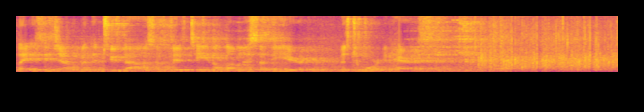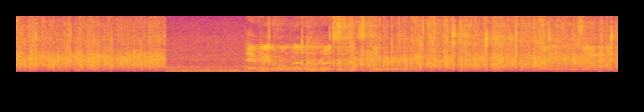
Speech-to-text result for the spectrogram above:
Ladies and gentlemen, the 2015 Alumnus of the Year, Mr. Morgan Harris. And we all know the rest of the story. Ladies and gentlemen,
